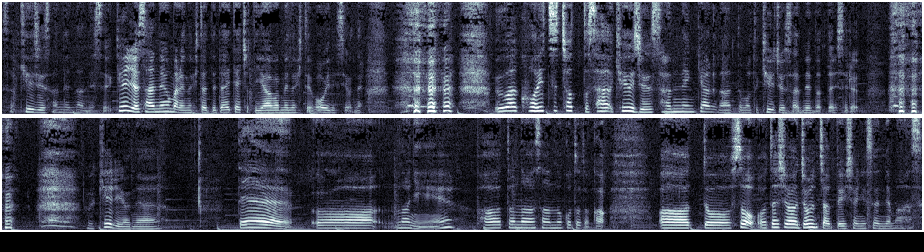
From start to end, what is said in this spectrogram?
そう93年なんです。93年生まれの人って大体ちょっとやばめの人が多いですよね。うわこいつちょっとさ93年期あるなって思って93年だったりする。ウケるよね。であ何？パートナーさんのこととか。あっとそう私はジョンちゃんと一緒に住んでます。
